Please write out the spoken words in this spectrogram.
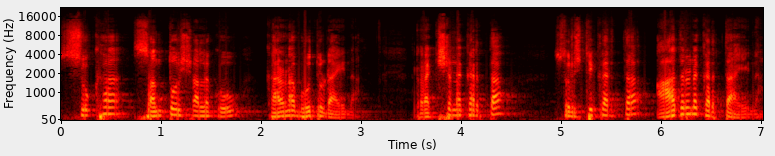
సుఖ సంతోషాలకు కారణభూతుడు ఆయన రక్షణకర్త సృష్టికర్త ఆదరణకర్త ఆయన.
